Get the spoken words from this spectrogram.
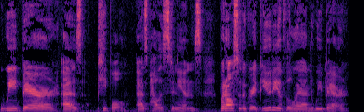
we bear as people as Palestinians, but also the great beauty of the land we bear.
